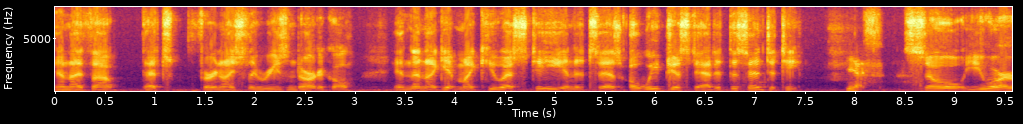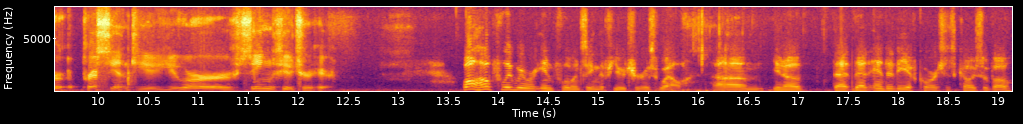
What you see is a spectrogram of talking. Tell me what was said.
and I thought that's very nicely reasoned article and then I get my QST and it says, "Oh, we've just added this entity." Yes. So you are prescient. You you are seeing the future here. Well, hopefully we were influencing the future as well. Um, you know that that entity, of course, is Kosovo,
